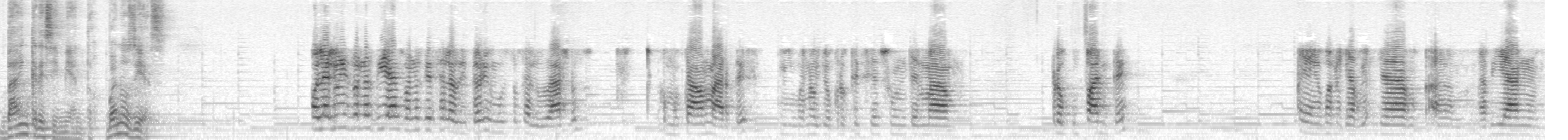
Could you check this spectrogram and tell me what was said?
va en crecimiento. Buenos días. Hola Luis, buenos días, buenos días al auditorio, un gusto saludarlos, como cada martes. Y bueno, yo creo que sí es un tema preocupante. Eh, bueno, ya, ya habían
